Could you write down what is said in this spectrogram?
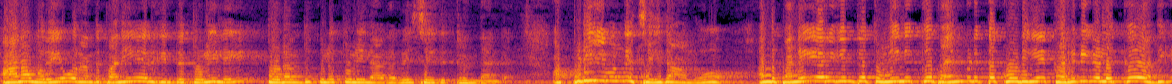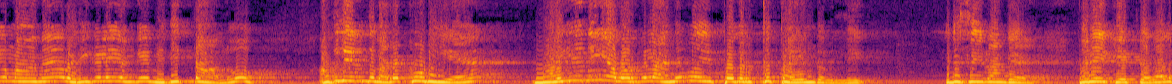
ஆனா ஒரே ஒரு அந்த பணியேறுகின்ற தொழிலை தொடர்ந்து குலத்தொழிலாகவே செய்துட்டு இருந்தாங்க. அப்படி இவங்க செய்தாலும் அந்த பணியேறுகின்ற தொழிலுக்கு பயன்படுத்தக்கூடிய கருவிகளுக்கு அதிகமான வரிகளை அங்கே விதித்தாலும் அதிலிருந்து வரக்கூடிய பயனை அவர்கள் அனுபவிப்பதற்கு தயங்கவில்லை. இது செய்யறாங்க பனையை கேட்டு அதாவது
